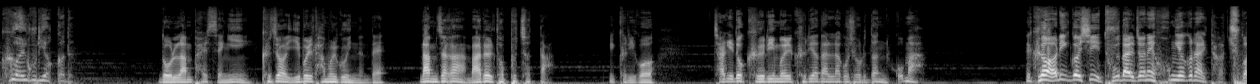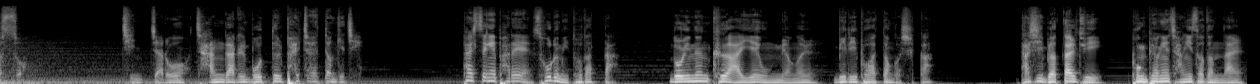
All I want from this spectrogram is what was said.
그 얼굴이었거든. 놀란 팔생이 그저 입을 다물고 있는데 남자가 말을 덧붙였다. 그리고 자기도 그림을 그려달라고 조르던 꼬마. 그 어린 것이 두 달 전에 홍역을 앓다가 죽었어. 진짜로 장가를 못 들 팔자였던 게지. 팔생의 팔에 소름이 돋았다. 노인은 그 아이의 운명을 미리 보았던 것일까? 다시 몇 달 뒤 봉평에 장이 서던 날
